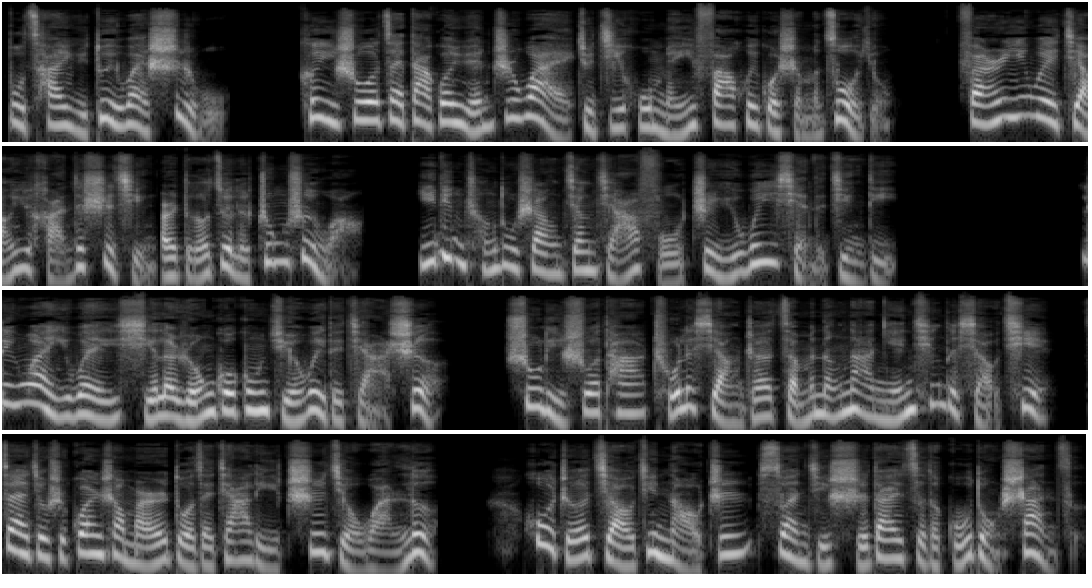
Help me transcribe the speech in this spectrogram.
不参与对外事务，可以说在大观园之外就几乎没发挥过什么作用，反而因为蒋玉菡的事情而得罪了忠顺王。一定程度上将贾府置于危险的境地。另外一位袭了荣国公爵位的贾赦，书里说他除了想着怎么能纳年轻的小妾，再就是关上门躲在家里吃酒玩乐，或者绞尽脑汁算计石呆子的古董扇子，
